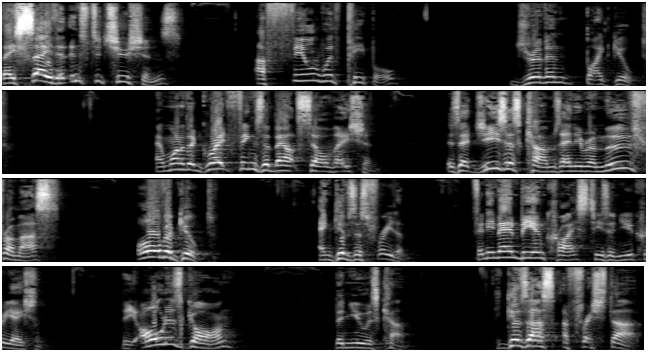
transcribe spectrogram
They say that institutions are filled with people driven by guilt. And one of the great things about salvation is that Jesus comes and he removes from us all the guilt and gives us freedom. If any man be in Christ, he's a new creation. The old is gone, the new has come. He gives us a fresh start.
